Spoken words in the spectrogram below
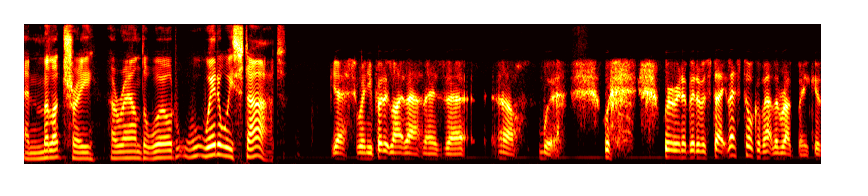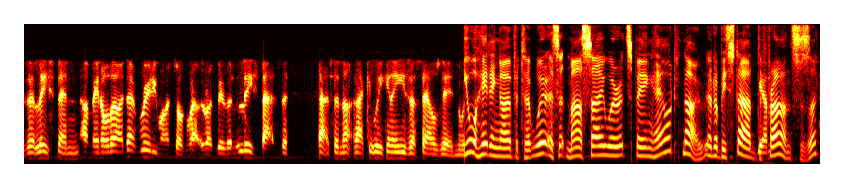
and military around the world. Where do we start? Yes, when you put it like that, there's uh, oh, we're, we're we're in a bit of a state. Let's talk about the rugby because at least then, I mean, although I don't really want to talk about the rugby, but at least that's a, that's a that we can ease ourselves in. You're heading over to where is it Marseille where it's being held? No, it'll be Stade de yep. France, is it?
